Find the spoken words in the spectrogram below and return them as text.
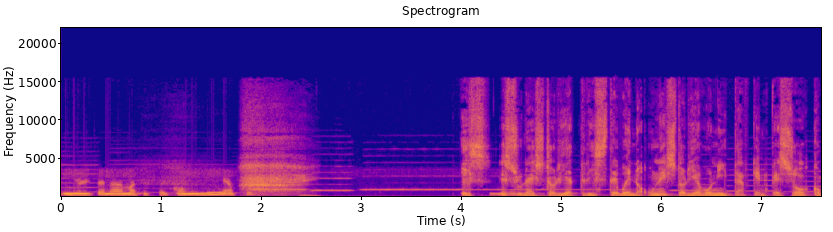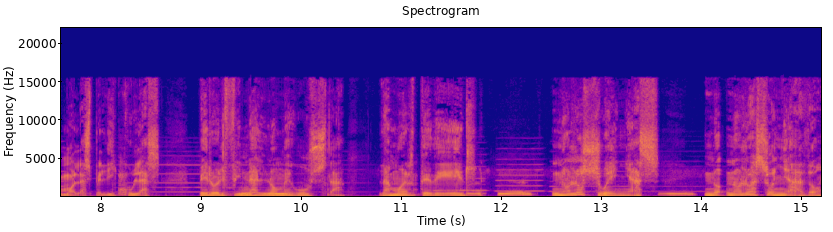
Y ahorita nada más estoy con mi niña, pues. Es, es una historia triste, bueno, una historia bonita que empezó como las películas, pero el final no me gusta. La muerte de él. ¿No lo sueñas? ¿No, no lo has soñado?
